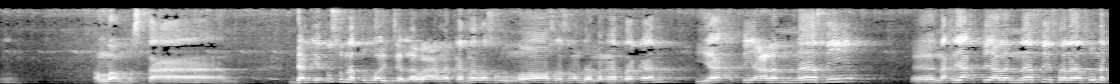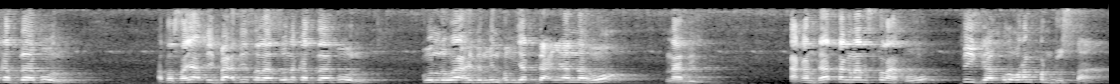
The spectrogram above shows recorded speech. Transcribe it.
Hmm. Allah musta'an. Dan itu sunnatullah jalla wa ala karena Rasulullah SAW sudah mengatakan ya'ti 'alan nasi eh, ya'ti 'alan nasi salasuna kadzabun. Atau sayati ba'di salasuna kadzabun. Kullu wahidin minhum yad'i annahu nabi. Akan datang nanti setelahku 30 orang pendusta.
